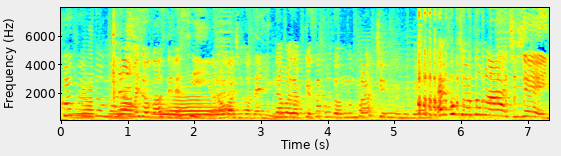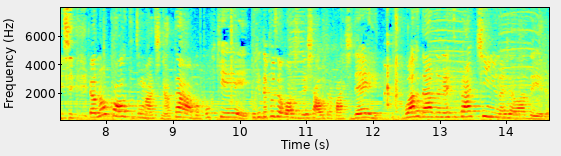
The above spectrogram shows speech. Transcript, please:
Cortando tão bom. Não, mas eu gosto dele assim, eu não gosto de rodelinho. Não, mas é porque você tá cortando num pratinho, entendeu? É porque o tomate, gente, eu não corto tomate na tábua, porque porque depois eu gosto de deixar a outra parte dele guardada nesse pratinho na geladeira,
